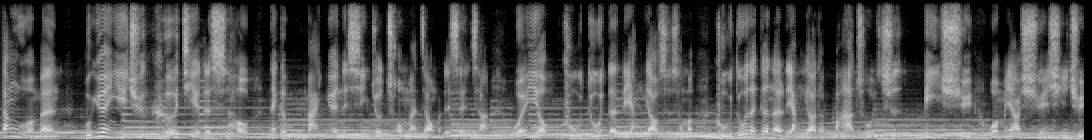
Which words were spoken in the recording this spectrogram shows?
当我们不愿意去和解的时候，那个埋怨的心就充满在我们的身上。唯有苦毒的良药是什么？苦毒的根的良药的拔除，是必须我们要学习去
